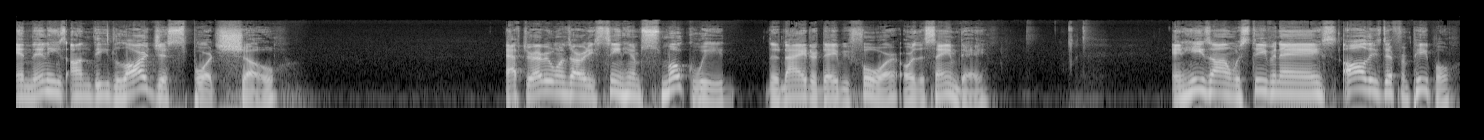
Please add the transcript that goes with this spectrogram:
And then he's on the largest sports show. After everyone's already seen him smoke weed the night or day before or the same day. And he's on with Stephen A, all these different people.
